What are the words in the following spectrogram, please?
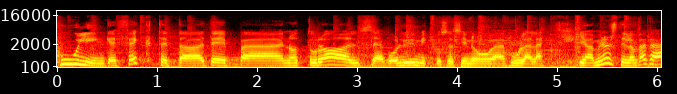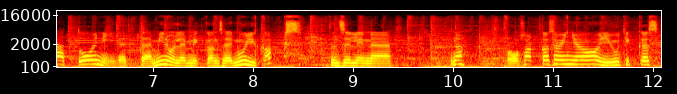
cooling efekt, et ta teeb äh, naturaalse volüümikuse sinu äh, huulele ja minu arust neil on väga head toonid, et minu lemmik on see null kaks ta on selline noh, roosakas on ju, juudikas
